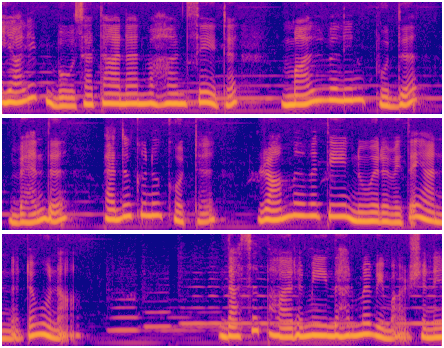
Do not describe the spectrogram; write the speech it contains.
යලිත් බෝසතාණන් වහන්සේට මල් වලින් පුද වැඳ පැදුකුණු කොට රාමවතී නුවර වෙත යන්නට වුණා. දස පාරමී ධර්ම විමර්ශනය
